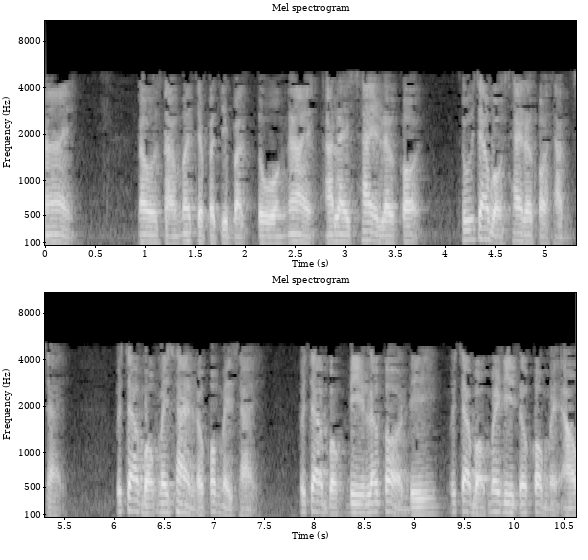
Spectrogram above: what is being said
ง่าย เราสามารถจะปฏิบัติตัวง่าย อะไรใช่แล้วก็พระเจ้าบอกใช่แล้วก็ทำใช่พระเจ้าบอกไม่ใช่แล้วก็ไม่ใช่ พระเจ้าบอกดีแล้วก็ดี พระเจ้าบอกไม่ดีแล้วก็ไม่เอา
